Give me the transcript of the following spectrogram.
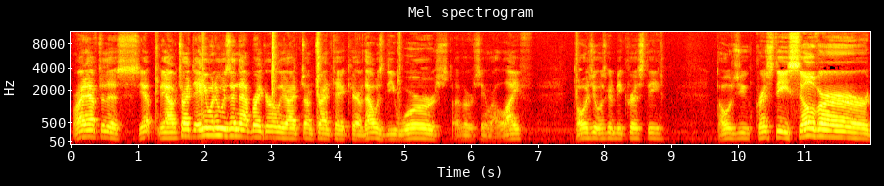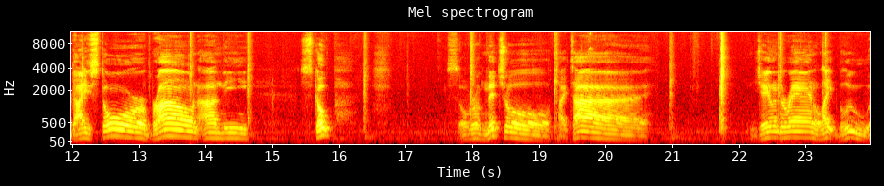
Right after this. Yep. Yeah, I'm trying to. Anyone who was in that break earlier, I, I'm trying to take care of. That was the worst I've ever seen in my life. Told you it was going to be Christie. Told you. Christie Silver, Dottie Store, Brown on the scope. Silver of Mitchell, Tai Tai. Jalen Duren, light blue.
